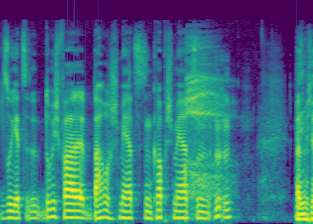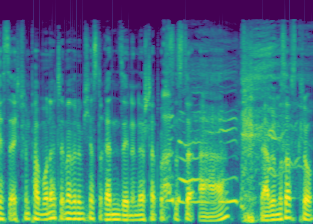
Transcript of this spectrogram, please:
So jetzt Durchfall, Bauchschmerzen, Kopfschmerzen. Oh. Mm -mm. Also mich hast du echt für ein paar Monate, immer wenn du mich hast rennen sehen in der Stadt, wusstest oh du, ah, Bärbel muss aufs Klo.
